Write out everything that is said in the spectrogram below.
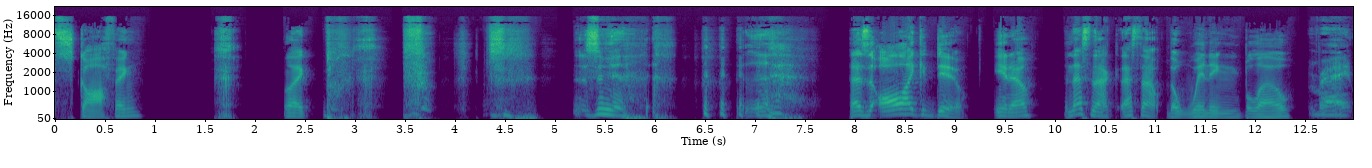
scoffing, like that's all I could do, you know. And that's not that's not the winning blow. Right.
